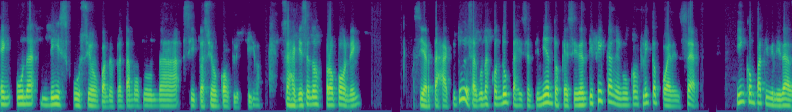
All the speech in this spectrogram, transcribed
en una discusión cuando enfrentamos una situación conflictiva. Entonces aquí se nos proponen ciertas actitudes, algunas conductas y sentimientos que se identifican en un conflicto pueden ser incompatibilidad,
